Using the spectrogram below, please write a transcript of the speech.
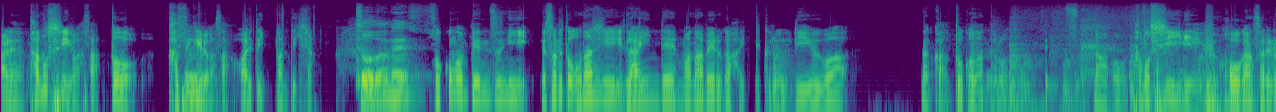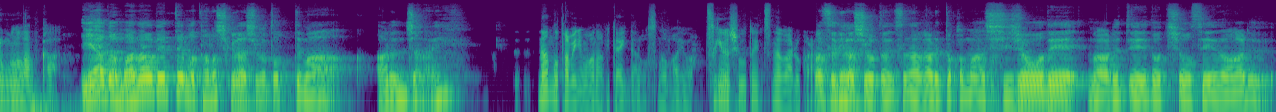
あれ、楽しいはさ、と稼げるはさ、割と一般的じゃん。そうだね。そこのベン図に、それと同じラインで学べるが入ってくる理由は、なんかどこなんだろうと思って。あの、楽しいに包含されるものなのか、いや、でも学べても楽しくない仕事って、まあ、あるんじゃない？何のために学びたいんだろう、その場合は。次の仕事につながるから。まあ、次の仕事につながるとか、まあ、市場で、まあ、ある程度希少性のある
